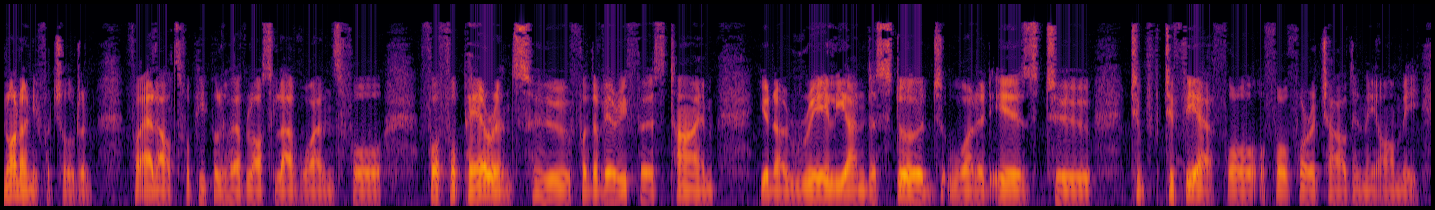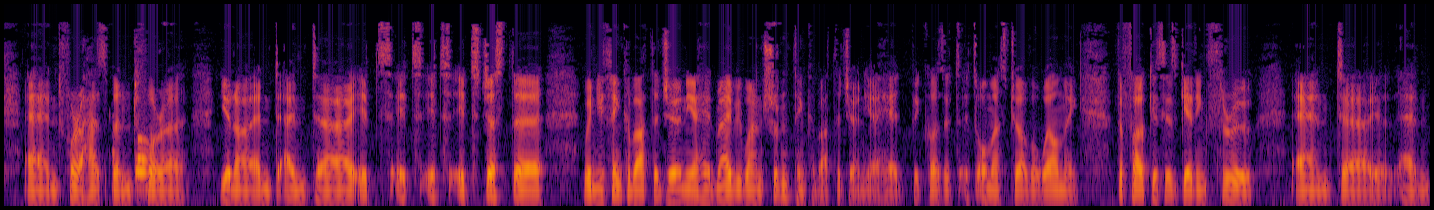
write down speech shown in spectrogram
not only for children, for adults, for people who have lost loved ones, for for for parents who, for the very first time, you know, really understood what it is to to to fear for for for a child in the army and for a husband, for a you know, and and uh, it's it's it's it's just the when you think about the journey ahead, maybe one shouldn't think about the journey ahead because it's it's almost too overwhelming. The focus is getting through and uh, and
